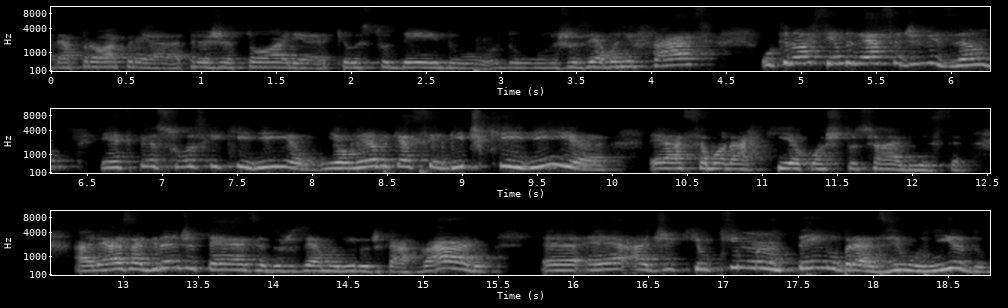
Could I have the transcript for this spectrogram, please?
da própria trajetória que eu estudei do, do José Bonifácio, o que nós temos é essa divisão entre pessoas que queriam, e eu lembro que essa elite queria essa monarquia constitucionalista. Aliás, a grande tese do José Murilo de Carvalho é, é a de que o que mantém o Brasil unido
